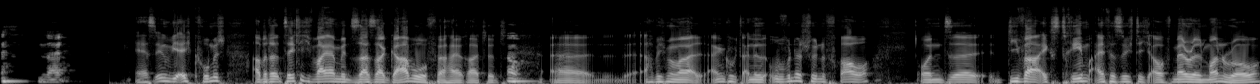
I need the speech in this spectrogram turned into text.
nein. Er ist irgendwie echt komisch, aber tatsächlich war er mit Sasa Gabo verheiratet. Oh. Äh, Habe ich mir mal angeguckt, eine wunderschöne Frau. Und äh, die war extrem eifersüchtig auf Marilyn Monroe,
